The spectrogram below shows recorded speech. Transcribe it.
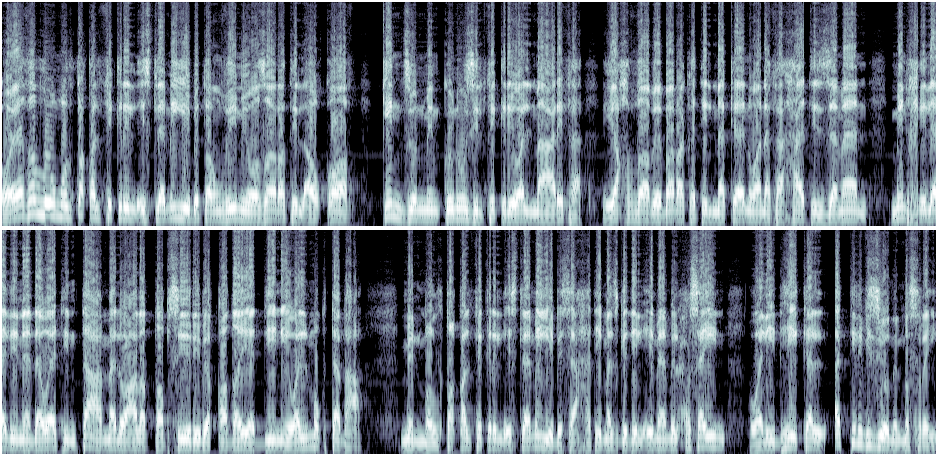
ويظل ملتقى الفكر الإسلامي بتنظيم وزارة الأوقاف كنز من كنوز الفكر والمعرفة يحظى ببركة المكان ونفحات الزمان من خلال ندوات تعمل على التبصير بقضايا الدين والمجتمع. من ملتقى الفكر الإسلامي بساحة مسجد الإمام الحسين وليد هيكل التلفزيون المصري.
